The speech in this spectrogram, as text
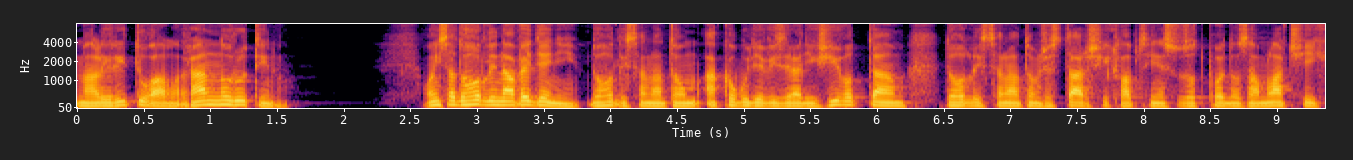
Mali rituál, rannú rutinu. Oni sa dohodli na vedení, dohodli sa na tom, ako bude vyzerať ich život tam, dohodli sa na tom, že starší chlapci nesú zodpovednosť za mladších.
